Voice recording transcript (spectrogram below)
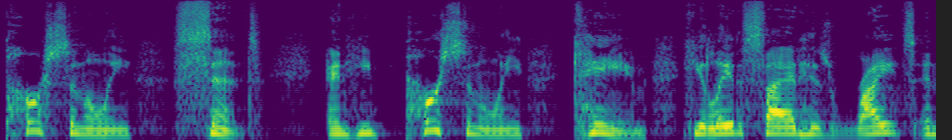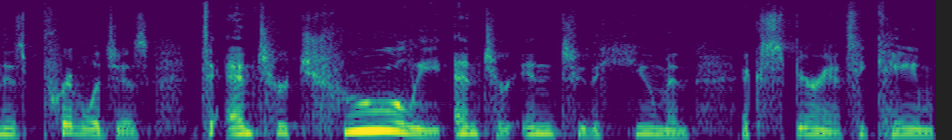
personally sent and he personally came. He laid aside his rights and his privileges to enter, truly enter into the human experience. He came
